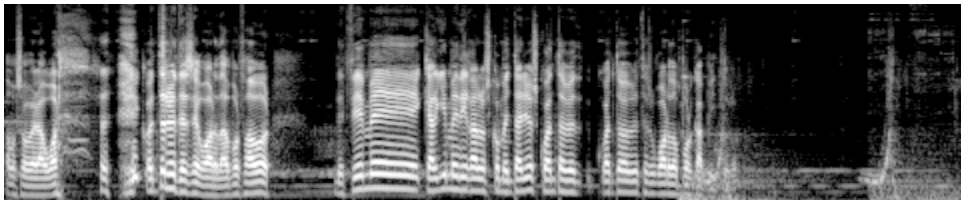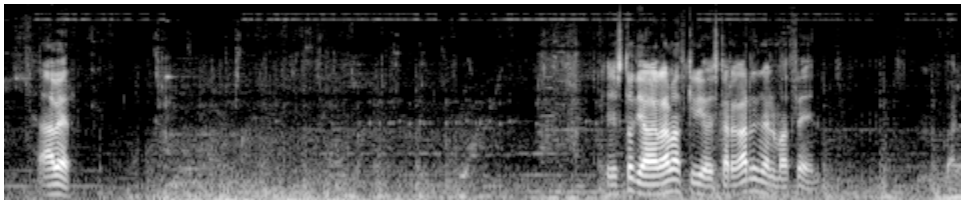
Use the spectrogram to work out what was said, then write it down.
Vamos a ver a guardar ¿Cuántas veces he guardado, por favor? Decidme que alguien me diga en los comentarios cuántas, cuántas veces guardo por capítulo. A ver. ¿Qué es esto? Diagrama adquirido. Descargar en almacén. Vale.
